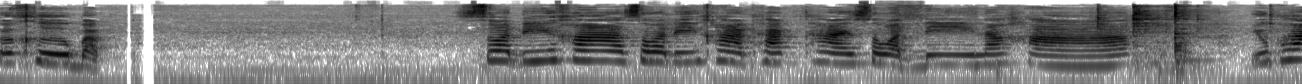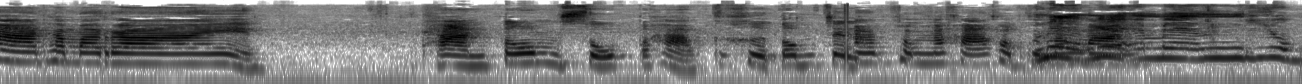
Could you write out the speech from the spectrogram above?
ก็คือแบบ วัสดีค่ะ สวัสดีค่ะ ทักทายสวัสดีนะคะ ยุพาทำอะไร ทานต้มซุปค่ะ ก็คือต้มจืดชมนะคะ ขอบคุณมากแม่มากแม่ชม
